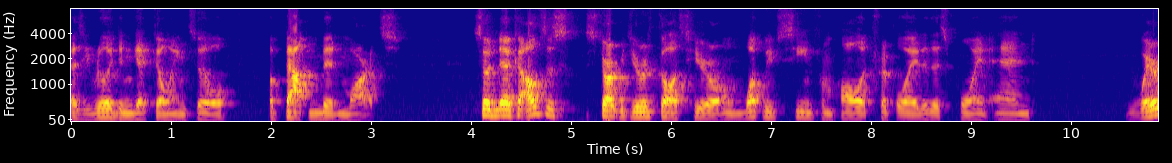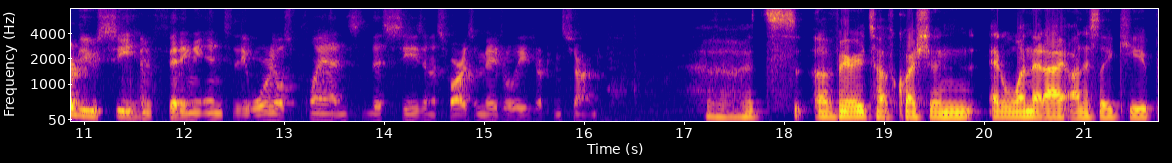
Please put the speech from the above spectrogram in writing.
as he really didn't get going until about mid March. So, Nick, I'll just start with your thoughts here on what we've seen from Hall at AAA to this point and where do you see him fitting into the Orioles' plans this season as far as the major leagues are concerned? It's a very tough question and one that I honestly keep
